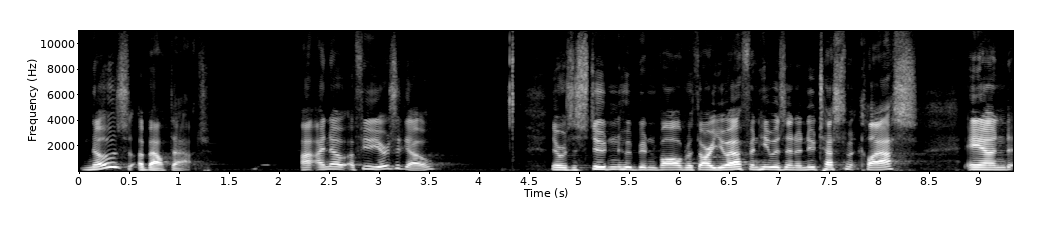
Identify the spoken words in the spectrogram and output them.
knows about that. I know a few years ago, there was a student who'd been involved with RUF, and he was in a New Testament class. And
